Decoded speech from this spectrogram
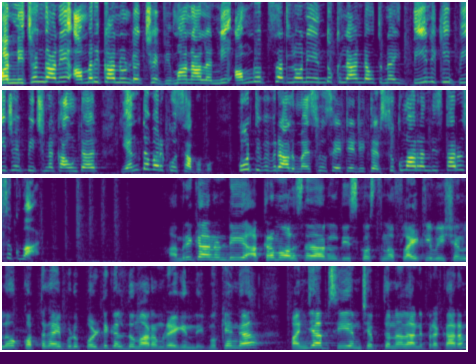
మరి నిజంగానే అమెరికా నుండి వచ్చే విమానాలన్నీ అమృత్సర్లోనే ఎందుకు ల్యాండ్ అవుతున్నాయి? దీనికి బీజేపీ ఇచ్చిన కౌంటర్ ఎంతవరకు సబబు? పూర్తి వివరాలు మా అసోసియేట్ ఎడిటర్ సుకుమార్ అందిస్తారు. సుకుమార్. అమెరికా నుండి అక్రమ వలసదారులు తీసుకొస్తున్న ఫ్లైట్ల విషయంలో కొత్తగా ఇప్పుడు పొలిటికల్ దుమారం రేగింది. ముఖ్యంగా పంజాబ్ సీఎం చెప్తున్న దాని ప్రకారం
